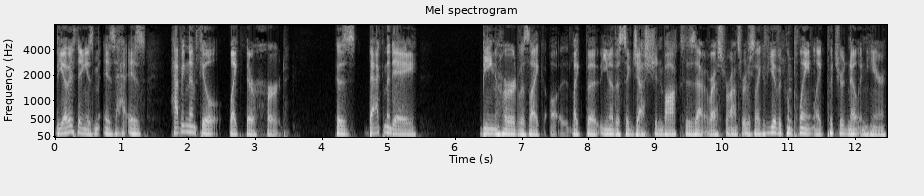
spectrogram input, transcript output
the other thing is is is having them feel like they're heard. Because back in the day, being heard was like uh, like the you know the suggestion boxes at restaurants where it's like if you have a complaint, like put your note in here,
